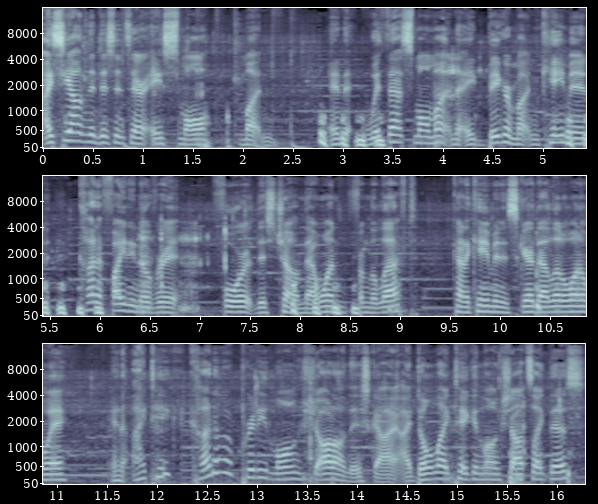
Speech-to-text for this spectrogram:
I see out in the distance there a small mutton. And with that small mutton, a bigger mutton came in, kind of fighting over it for this chum. That one from the left kind of came in and scared that little one away. And I take kind of a pretty long shot on this guy. I don't like taking long shots like this.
